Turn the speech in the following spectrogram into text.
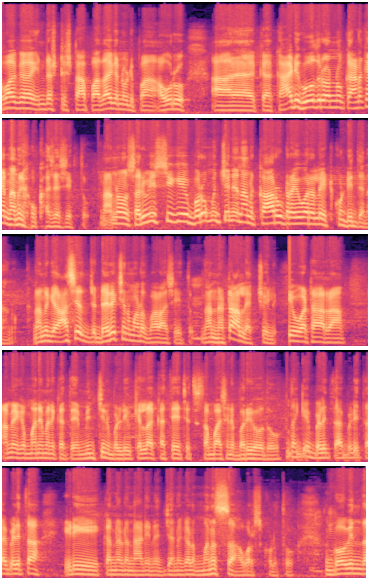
ಅವಾಗ ಇಂಡಸ್ಟ್ರಿ ಸ್ಟಾಪ್ ಆದಾಗ ನೋಡಿಪ್ಪ, ಅವರು ಕಾಡಿಗೆ ಹೋದರು ಅನ್ನೋ ಕಾರಣಕ್ಕೆ ನನಗೆ ಅವಕಾಶ ಸಿಕ್ತು. ನಾನು ಸರ್ವಿಸ್ಸಿಗೆ ಬರೋ ಮುಂಚೆನೇ ನಾನು ಕಾರು ಡ್ರೈವರ್ ಎಲ್ಲ ಇಟ್ಕೊಂಡಿದ್ದೆ ನಾನು. ನನಗೆ ಆಸೆ ಡೈರೆಕ್ಷನ್ ಮಾಡೋದು ಭಾಳ ಆಸೆ ಇತ್ತು. ನಾನು ನಟ ಅಲ್ಲ ಆ್ಯಕ್ಚುಲಿ ಈ ವಟಾರ ಆಮೇಲೆ ಮನೆ ಮನೆ ಕತೆ ಮಿಂಚಿನ ಬಳ್ಳಿ ಇವಕ್ಕೆಲ್ಲ ಕತೆ ಚಿತ್ರ ಸಂಭಾಷಣೆ ಬರೆಯೋದು. ಹಂಗೆ ಬೆಳೀತಾ ಬೆಳೀತಾ ಬೆಳೀತಾ ಇಡೀ ಕನ್ನಡ ನಾಡಿನ ಜನಗಳ ಮನಸ್ಸು ಆವರಿಸ್ಕೊಳ್ತು. Govinda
